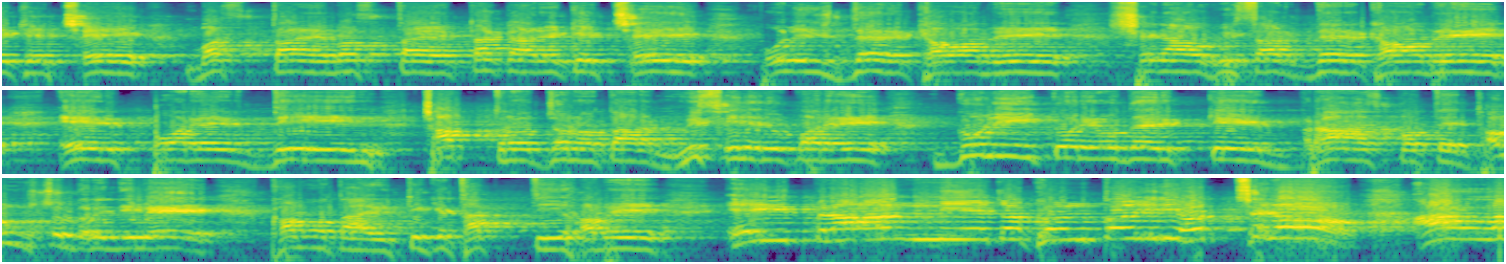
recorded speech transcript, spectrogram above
রেখেছে, বস্তায় বস্তায় টাকা রেখেছে, পুলিশদের খাওয়াবে, সেনা অফিসারদের খাওয়াবে। এর পরের দিন ছাত্র জনতার মিছিলের উপরে গুলি করে ওদেরকে রাজপথে ধ্বংস করে দিবে। ক্ষমতায় টিকে থাকতে হবে। এই প্রাণ নিয়ে যখন তৈরি হচ্ছিল, আল্লাহ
